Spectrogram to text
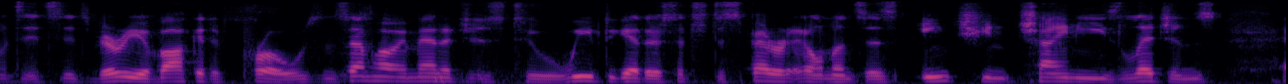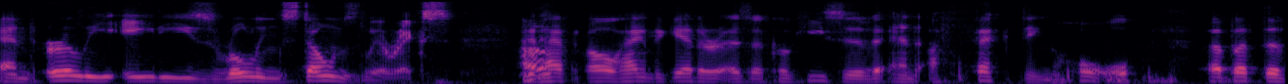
It's, it's, it's very evocative prose, and somehow he manages to weave together such disparate elements as ancient Chinese legends and early 80s Rolling Stones lyrics, and have it all hang together as a cohesive and affecting whole. Uh, but the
